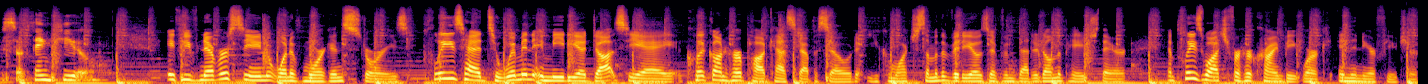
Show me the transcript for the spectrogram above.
so thank you if you've never seen one of Morgan's stories, please head to womeninmedia.ca, click on her podcast episode. You can watch some of the videos I've embedded on the page there, and please watch for her crime beat work in the near future.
